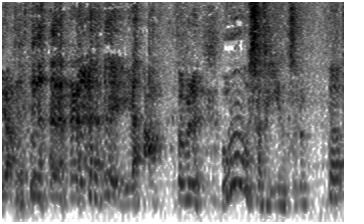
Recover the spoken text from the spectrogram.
Ja, gjort det? ja. ja men det- oh, så fint! Ja.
